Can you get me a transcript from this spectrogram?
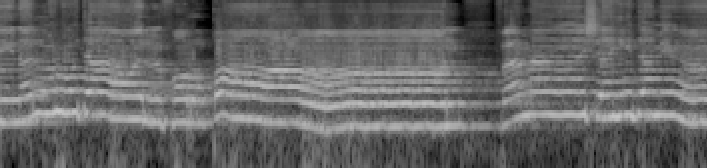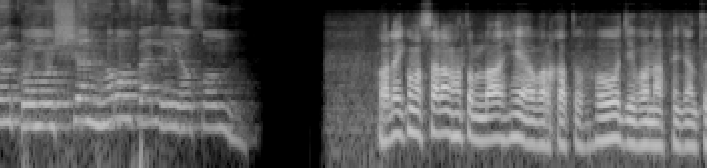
من الهدى والفرقان فمن شهد منكم الشهر فليصم وعليكم السلام ورحمة الله وبركاته. جيبون في جانتو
